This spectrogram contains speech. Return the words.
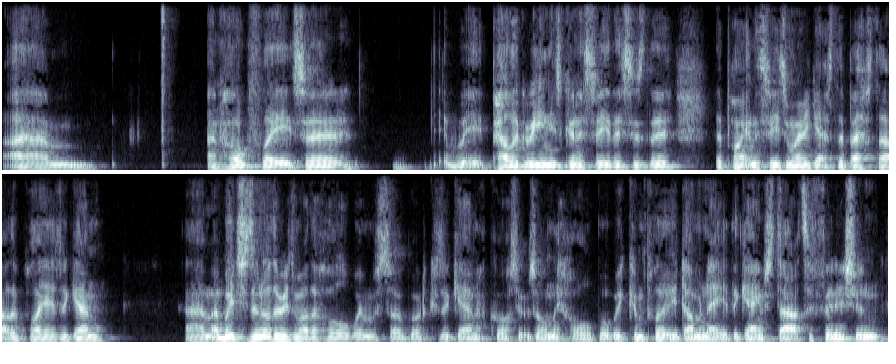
Um, and hopefully, it's a Pellegrini is going to see this as the the point in the season where he gets the best out of the players again. Um, and which is another reason why the Hull win was so good, because again, of course, it was only Hull, but we completely dominated the game start to finish, and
